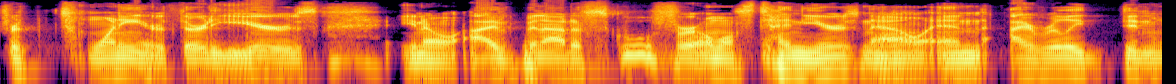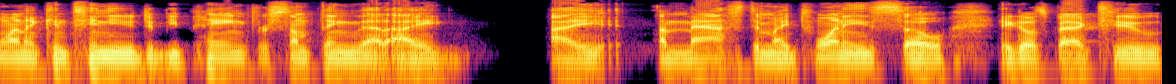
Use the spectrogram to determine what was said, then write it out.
for 20 or 30 years. You know, I've been out of school for almost 10 years now, and I really didn't want to continue to be paying for something that I I amassed in my 20s. So it goes back to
